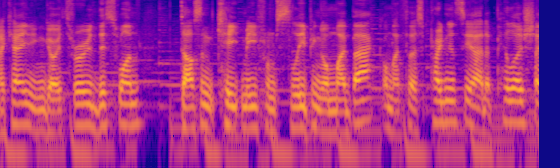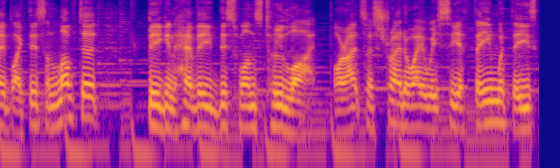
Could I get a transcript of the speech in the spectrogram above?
okay? You can go through this one, doesn't keep me from sleeping on my back. On my first pregnancy, I had a pillow shaped like this and loved it. Big and heavy, this one's too light, all right? So straight away, we see a theme with these.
